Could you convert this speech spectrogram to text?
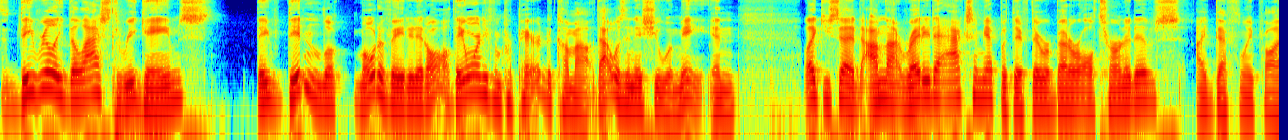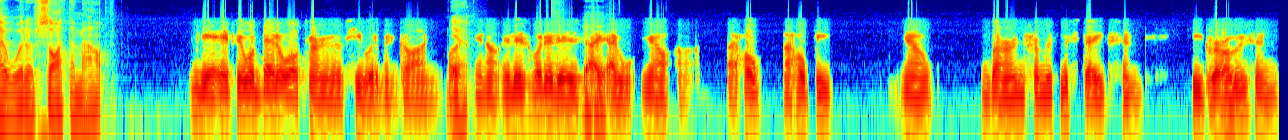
they really the last three games they didn't look motivated at all. They weren't even prepared to come out. That was an issue with me, and like you said, I'm not ready to axe him yet, but if there were better alternatives, I definitely probably would have sought them out. Yeah, if there were better alternatives, he would have been gone. But yeah. you know, it is what it is. I, I you know, uh, I hope, I hope he, you know, learns from his mistakes and he grows, and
